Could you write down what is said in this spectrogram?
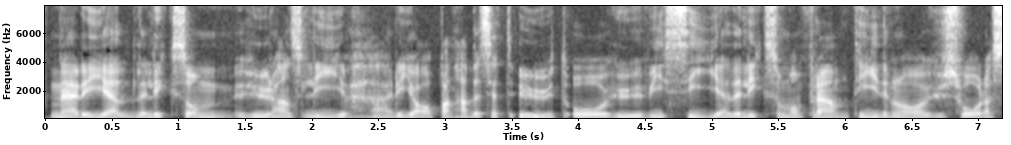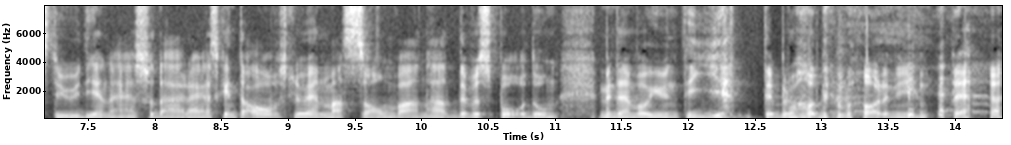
när det gällde liksom hur hans liv här i Japan hade sett ut och hur vi siade liksom om framtiden och hur svåra studierna är sådär. Jag ska inte avslöja en massa om vad han hade för spådom men den var ju inte jättebra, det var den ju inte.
